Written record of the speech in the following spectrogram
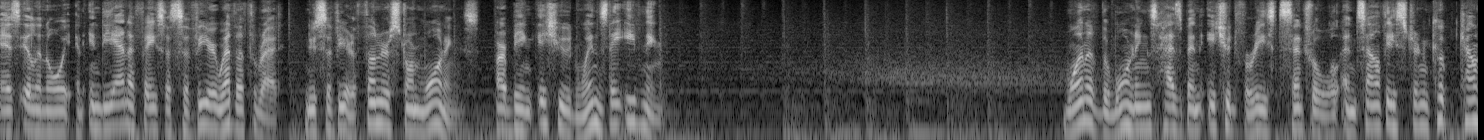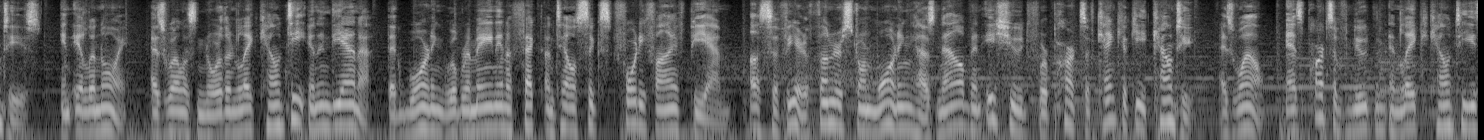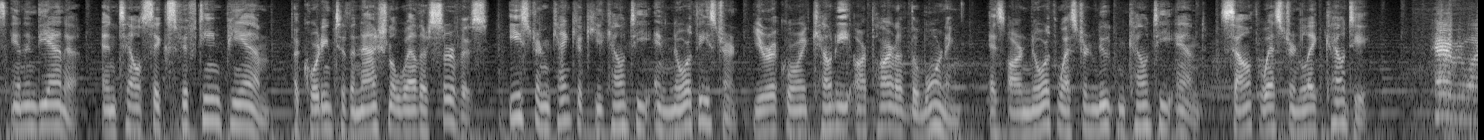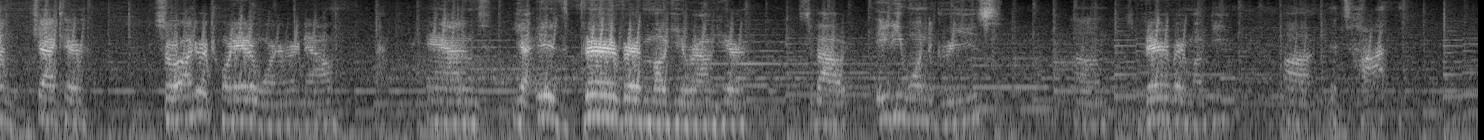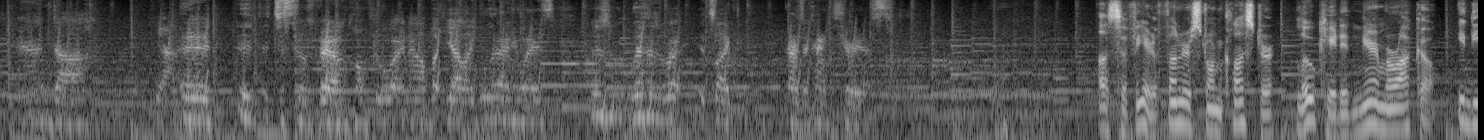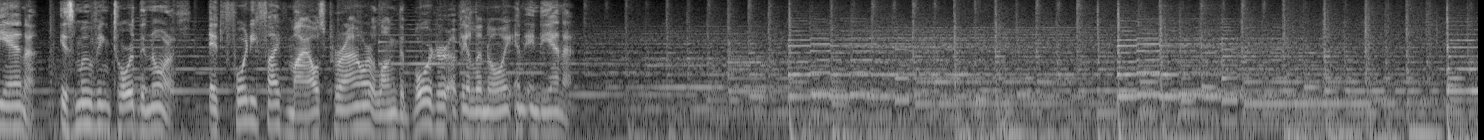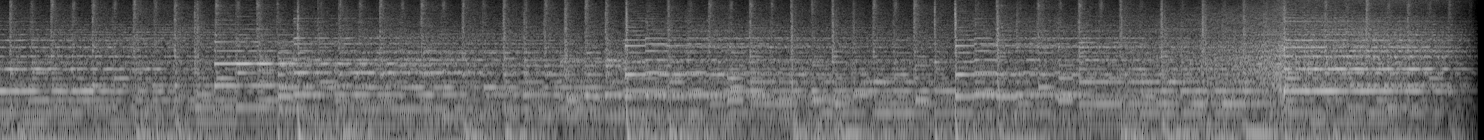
As Illinois and Indiana face a severe weather threat, new severe thunderstorm warnings are being issued Wednesday evening. One of the warnings has been issued for east central and southeastern Cook counties, in Illinois, as well as northern Lake County in Indiana. That warning will remain in effect until 6.45 p.m. A severe thunderstorm warning has now been issued for parts of Kankakee County, as well as parts of Newton and Lake counties in Indiana, until 6.15 p.m., according to the National Weather Service. Eastern Kankakee County and northeastern Iroquois County are part of the warning, as are northwestern Newton County and southwestern Lake County. Hey everyone, Jack here. So we're under a tornado warning right now, and yeah, it's very, very muggy around here. It's about 81 degrees. Um, it's very, very muggy. Uh, it's hot, and uh, yeah, it, it, it just feels very uncomfortable right now. But yeah, like, anyways, this this is what it's like. Guys are kind of curious. A severe thunderstorm cluster, located near Morocco, Indiana, is moving toward the north, at 45 miles per hour along the border of Illinois and Indiana.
